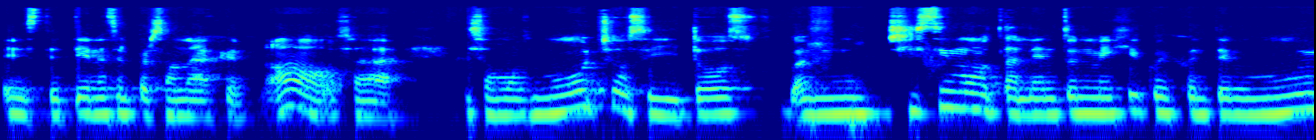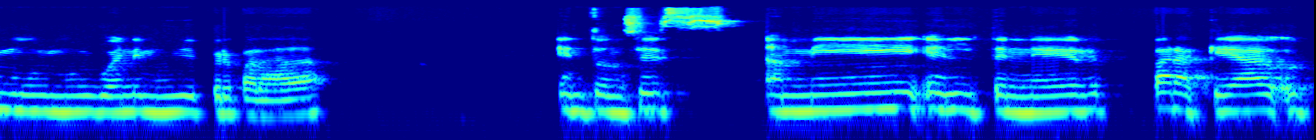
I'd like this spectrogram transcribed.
este, tienes el personaje, ¿no? O sea, y somos muchos y todos, hay muchísimo talento en México, hay gente muy, muy, muy buena y muy preparada. Entonces, a mí el tener para qué, hago,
